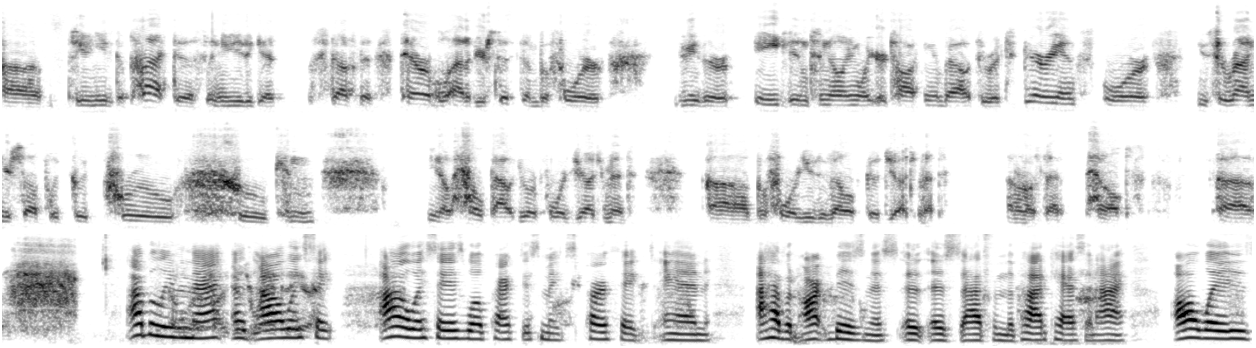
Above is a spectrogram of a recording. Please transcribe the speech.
Uh, so you need to practice and you need to get stuff that's terrible out of your system before you either age into knowing what you're talking about through experience or you surround yourself with good crew who can you know help out your poor judgment uh, before you develop good judgment i don't know if that helps uh, I believe in that. I, I always say, I always say as well, practice makes perfect. And I have an art business aside from the podcast, and I always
